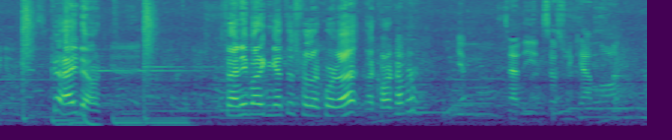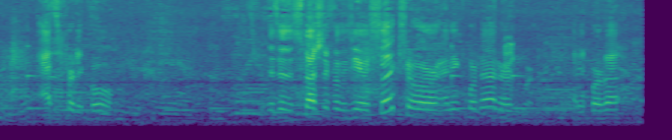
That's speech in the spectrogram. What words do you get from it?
Doing, guys? Good, how you doing? So anybody can get this for their Corvette, a car cover? Yep. It's had the accessory catalog. That's pretty cool. Is it especially for the Z06 or any Corvette or Any Corvette. any Corvette?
